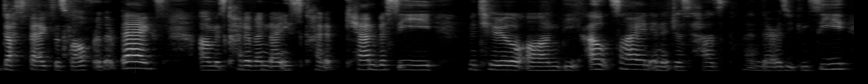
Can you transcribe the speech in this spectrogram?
dust bags as well for their bags. Um, it's kind of a nice kind of canvasy material on the outside and it just has Polène there as you can see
